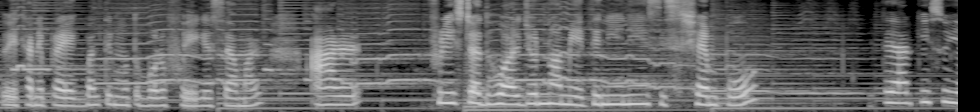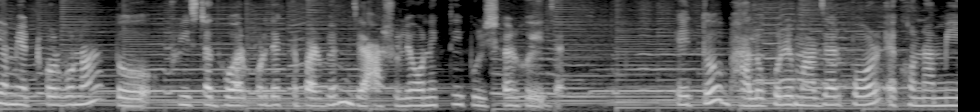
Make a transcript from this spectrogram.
তো এখানে প্রায় এক বালতির মতো বরফ হয়ে গেছে আমার। আর ফ্রিজটা ধোয়ার জন্য আমি এতে নিয়ে নিয়েছি শ্যাম্পু। এতে আর কিছুই আমি অ্যাড করব না। তো ফ্রিজটা ধোয়ার পর দেখতে পারবেন যে আসলে অনেকটাই পরিষ্কার হয়ে যায়। এই তো ভালো করে মাজার পর এখন আমি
